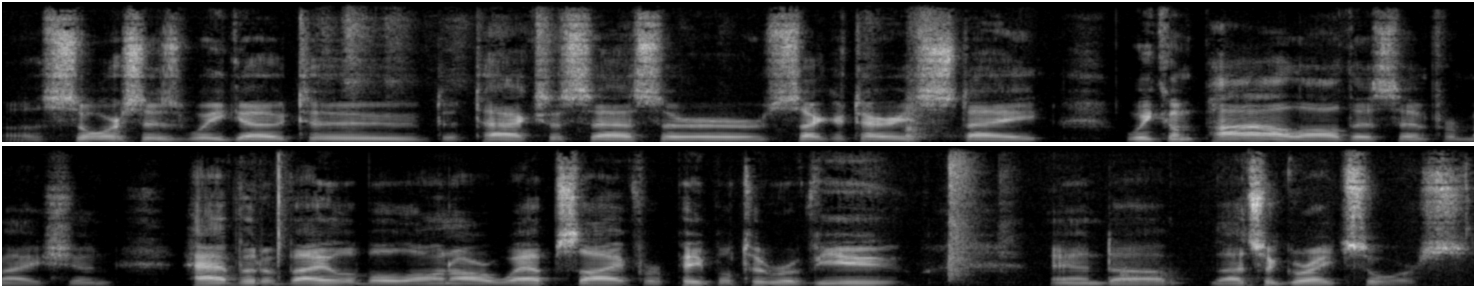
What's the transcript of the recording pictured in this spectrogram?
uh, sources we go to, the tax assessor, secretary of state. We compile all this information, have it available on our website for people to review, and uh, that's a great source.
